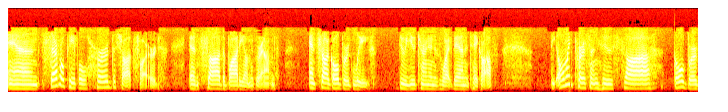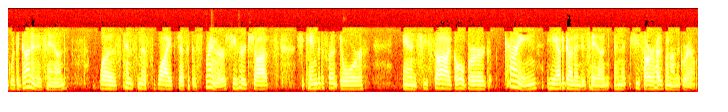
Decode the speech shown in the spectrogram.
And several people heard the shots fired and saw the body on the ground and saw Goldberg leave do a U turn in his white van and take off. The only person who saw Goldberg with a gun in his hand was Tim Smith's wife, Jessica Springer. She heard shots. She came to the front door and she saw Goldberg turning. He had a gun in his hand and she saw her husband on the ground.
